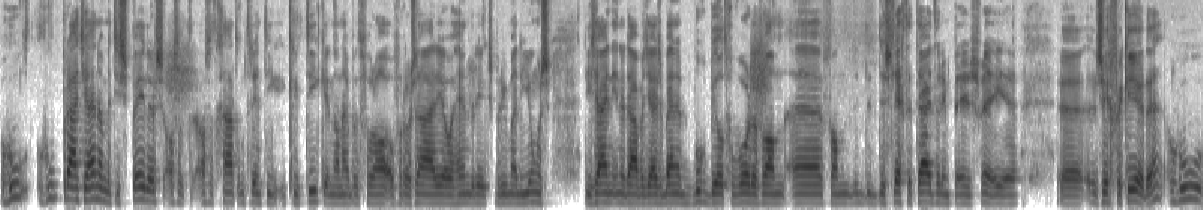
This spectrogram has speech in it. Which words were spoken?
Hoe, hoe praat jij nou met die spelers als het, als het gaat omtrent die kritiek? En dan hebben we het vooral over Rosario, Hendricks, Bruma. Die jongens die zijn inderdaad, wat jij zei, bijna het boegbeeld geworden van, eh, van de, de, slechte tijd waarin PSV uh, uh, zich verkeerde. Hoe,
